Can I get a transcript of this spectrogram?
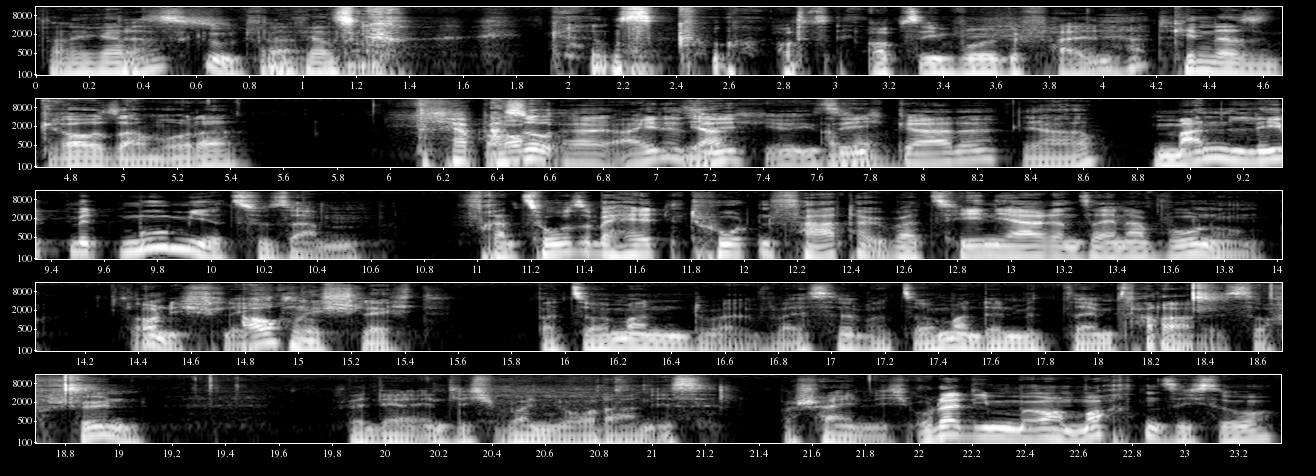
fand ich ganz, Das ist gut, Fand ich ganz, ganz gut. Ob es ihm wohl gefallen hat? Kinder sind grausam, oder? Ich habe so, auch äh, eine, ja, sehe ich, äh, also- sehe ich gerade. Ja. Mann lebt mit Mumie zusammen. Franzose behält einen toten Vater über zehn Jahre in seiner Wohnung. Auch nicht schlecht. Auch nicht schlecht. Was soll man, weißt du, was soll man denn mit seinem Vater? Das ist doch schön, wenn der endlich über den Jordan ist. Wahrscheinlich. Oder die mo- mochten sich so.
